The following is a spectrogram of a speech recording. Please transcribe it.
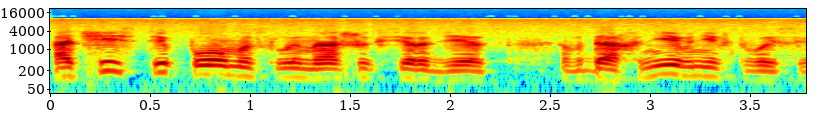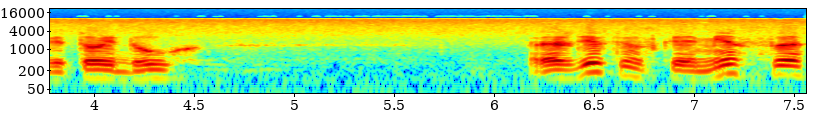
очисти помыслы наших сердец, вдохни в них Твой Святой Дух». Рождественское место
